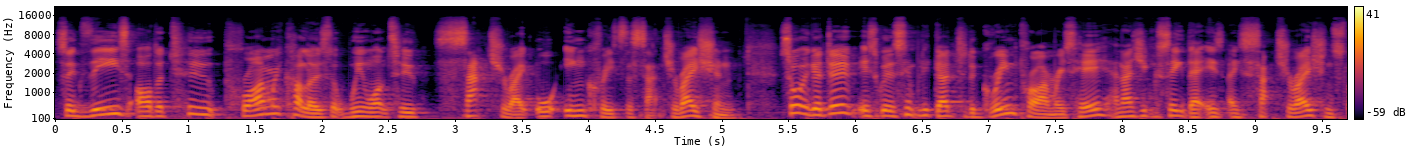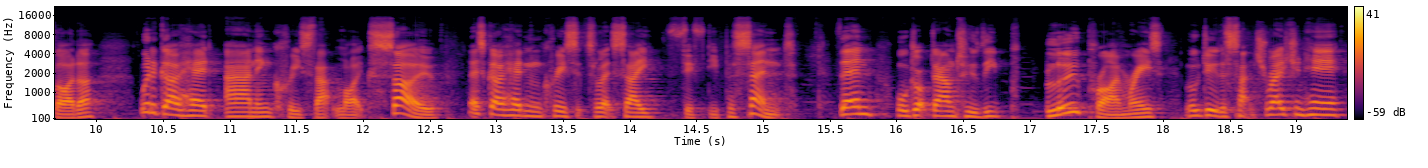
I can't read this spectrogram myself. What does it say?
So these are the two primary colors that we want to saturate or increase the saturation. So what we're gonna do is we're simply go to the green primaries here and as you can see there is a saturation slider. We're gonna go ahead and increase that like so. Let's go ahead and increase it to let's say 50%. Then we'll drop down to the blue primaries, we'll do the saturation here,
